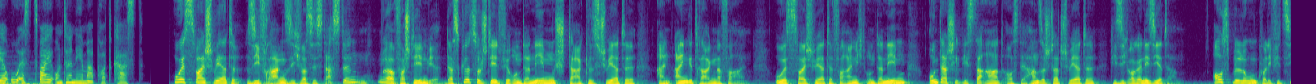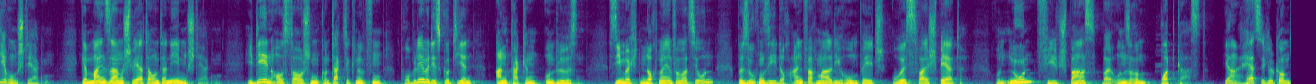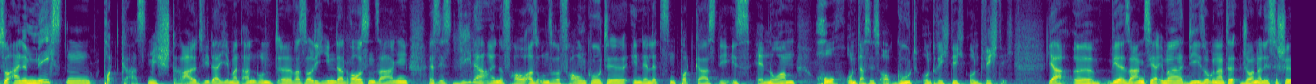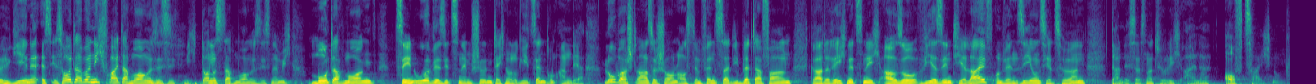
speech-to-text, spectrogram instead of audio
der US2 Unternehmer Podcast. US2 Schwerte. Sie fragen sich, was ist das denn? Ja, verstehen wir. Das Kürzel steht für Unternehmen Starkes Schwerte, ein eingetragener Verein. US2 Schwerte vereinigt Unternehmen unterschiedlichster Art aus der Hansestadt Schwerte, die sich organisiert haben. Ausbildung und Qualifizierung stärken. Gemeinsam Schwerter Unternehmen stärken. Ideen austauschen, Kontakte knüpfen, Probleme diskutieren, anpacken und lösen. Sie möchten noch mehr Informationen? Besuchen Sie doch einfach mal die Homepage US2 Sperrte. Und nun viel Spaß bei unserem Podcast. Ja, herzlich willkommen zu einem nächsten Podcast. Mich strahlt wieder jemand an und äh, was soll ich Ihnen da draußen sagen? Es ist wieder eine Frau, also unsere Frauenquote in den letzten Podcast, die ist enorm hoch und das ist auch gut und richtig und wichtig. Ja, äh, wir sagen es ja immer, die sogenannte journalistische Hygiene. Es ist heute aber nicht Freitagmorgen, es ist nicht Donnerstagmorgen, es ist nämlich Montagmorgen, 10 Uhr. Wir sitzen im schönen Technologiezentrum an der Loberstraße, schauen aus dem Fenster, die Blätter fallen, gerade regnet es nicht. Also wir sind hier live und wenn Sie uns jetzt hören, dann ist das natürlich eine Aufzeichnung.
